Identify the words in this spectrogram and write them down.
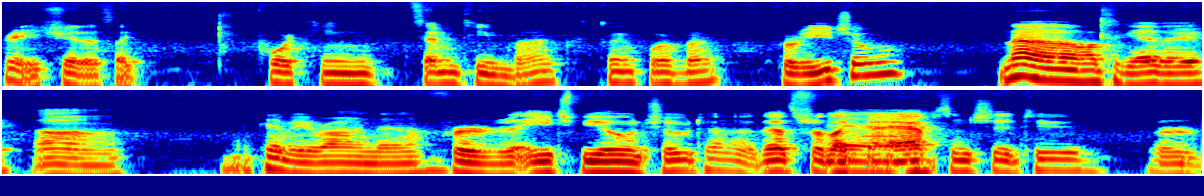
pretty sure that's like 14, 17 bucks, twenty four bucks. For each of them? No, altogether. Uh I could be wrong though. for the HBO and Showtime. That's for like Yeah. the apps and shit too. Or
